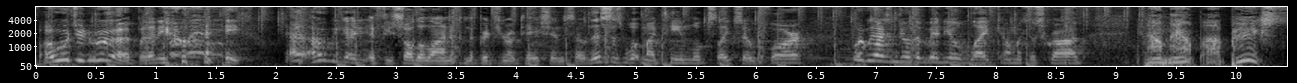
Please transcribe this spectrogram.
Why would you do that? But anyway. I hope you guys, if you saw the lineup in the pitching rotation. So this is what my team looks like so far. Hope you guys enjoyed the video. Like, comment, subscribe, and I'm out. Bye. Peace.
